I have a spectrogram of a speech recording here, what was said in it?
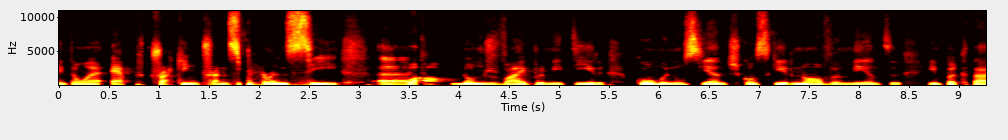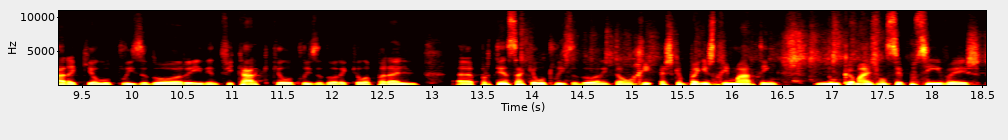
então a App Tracking Transparency, uh, que não nos vai permitir, como anunciantes, conseguir novamente impactar aquele utilizador, identificar que aquele utilizador, aquele aparelho uh, pertence àquele utilizador, então as campanhas campanhas de remarketing nunca mais vão ser possíveis,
